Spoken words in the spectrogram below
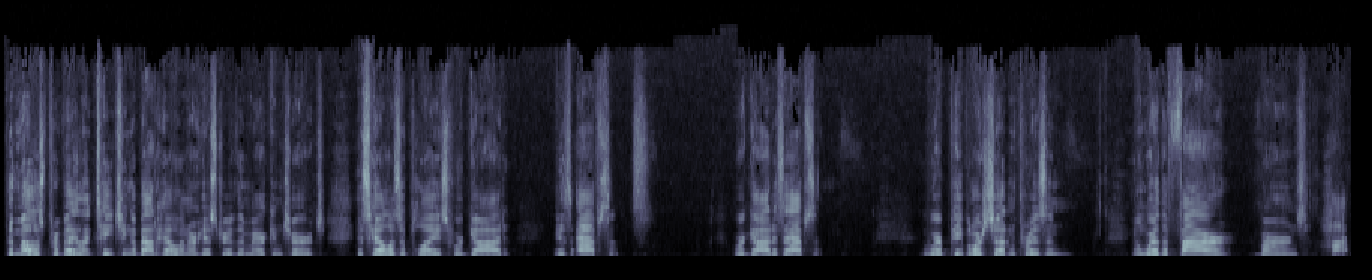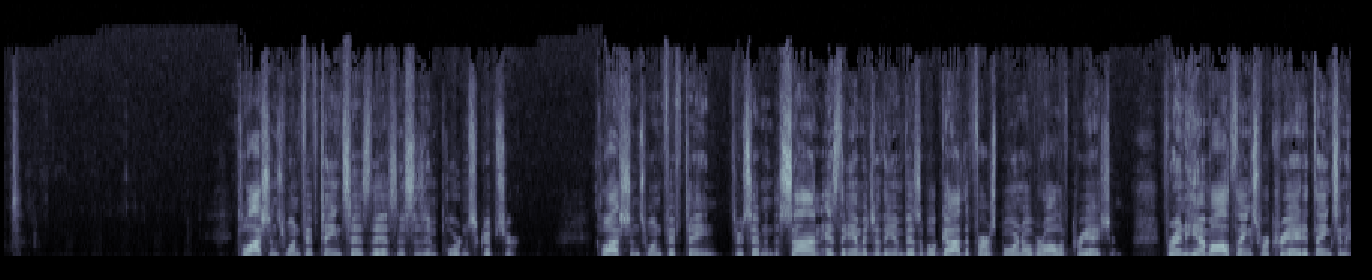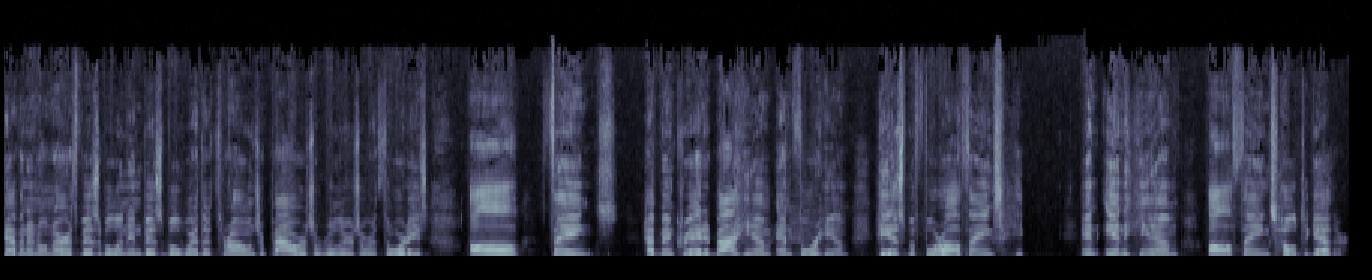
The most prevalent teaching about hell in our history of the American church is hell is a place where God is absent. Where God is absent. Where people are shut in prison and where the fire burns hot. Colossians 1:15 says this, this is important scripture. Colossians 1:15 through 7. The Son is the image of the invisible God, the firstborn over all of creation. For in him all things were created, things in heaven and on earth, visible and invisible, whether thrones or powers or rulers or authorities, all things have been created by him and for him. He is before all things, and in him all things hold together.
